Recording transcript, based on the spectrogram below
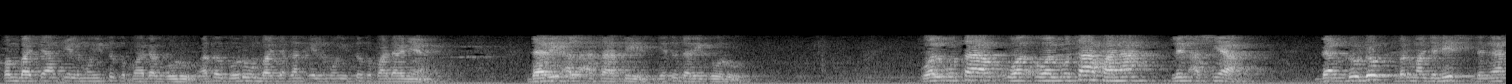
pembacaan ilmu itu kepada guru atau guru membacakan ilmu itu kepadanya dari al-asatid yaitu dari guru. Wal musafana lil asya dan duduk bermajelis dengan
